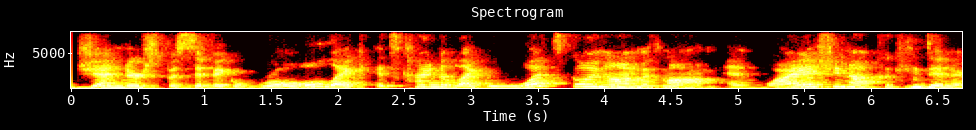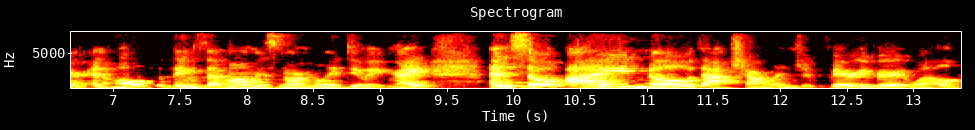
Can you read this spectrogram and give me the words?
gender specific role like it's kind of like what's going on with mom? And why is she not cooking dinner? And all the things that mom is normally doing right? And so i know that challenge very very well.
